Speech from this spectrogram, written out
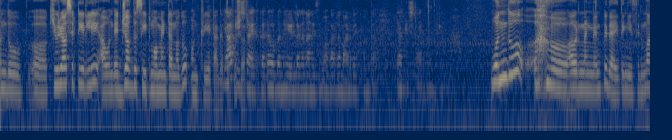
ಒಂದು ಕ್ಯೂರಿಯಾಸಿಟಿ ಇರಲಿ ಆ ಒಂದು edge of the seat moment ಅನ್ನೋದು ಒಂದು ಕ್ರಿಯೇಟ್ ಆಗುತ್ತೆ ಯಾಕೆ ಇಷ್ಟ ಆಯ್ತು ಕತೆ ಅವ್ರು ಬಂದು ಹೇಳಿದಾಗ ನಾನು ಈ ಸಿನಿಮಾ ಪಾತ್ರ ಮಾಡಬೇಕು ಅಂತ. ಯಾಕೆ ಇಷ್ಟ ಆಯ್ತು ಅಂತ ಒಂದು ಅವ್ರು ನಂಗೆ ನೆನಪಿದೆ ಐ ಥಿಂಕ್ ಈ ಸಿನಿಮಾ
